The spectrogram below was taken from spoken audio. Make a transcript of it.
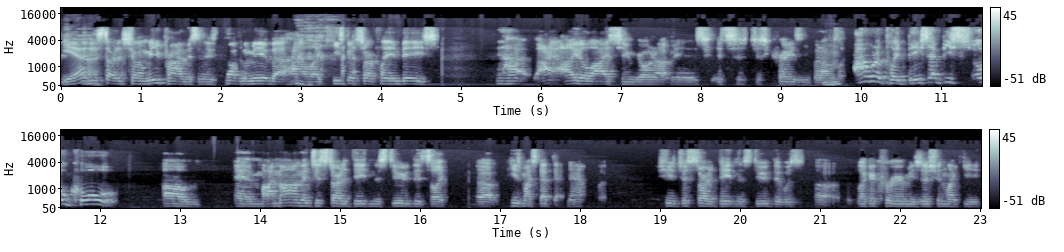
Yeah. And he started showing me Primus and he's talking to me about how like he's gonna start playing bass. And I, I idolized him growing up, man. It's it's just, just crazy. But I was Mhm. like, I want to play bass. That'd be so cool. Um, and my mom had just started dating this dude that's like, uh, he's my stepdad now, but she had just started dating this dude that was uh, like a career musician. Like he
